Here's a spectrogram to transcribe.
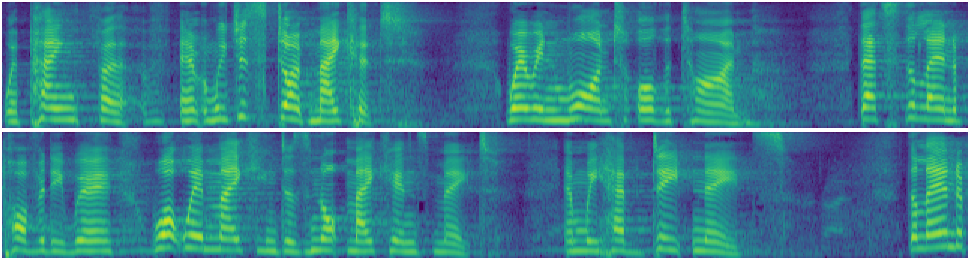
we're paying for, and we just don't make it. We're in want all the time. That's the land of poverty where what we're making does not make ends meet and we have deep needs. The land of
